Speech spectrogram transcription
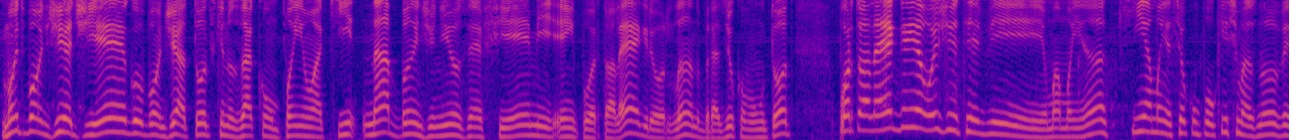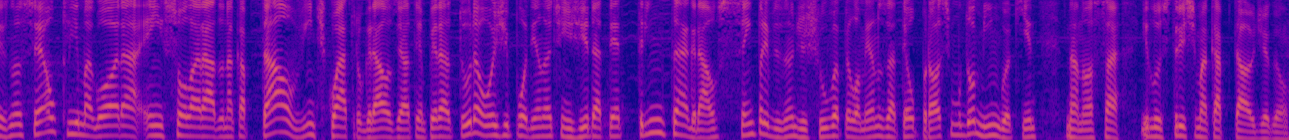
Muito bom dia, Diego. Bom dia a todos que nos acompanham aqui na Band News FM em Porto Alegre, Orlando, Brasil como um todo. Porto Alegre hoje teve uma manhã que amanheceu com pouquíssimas nuvens no céu, clima agora ensolarado na capital, 24 graus é a temperatura, hoje podendo atingir até 30 graus, sem previsão de chuva, pelo menos até o próximo domingo aqui na nossa ilustríssima capital, Diegão.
